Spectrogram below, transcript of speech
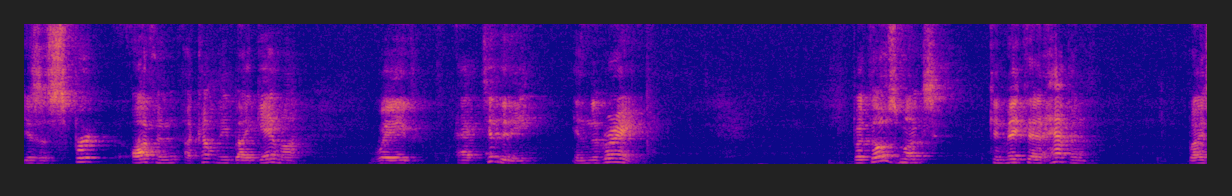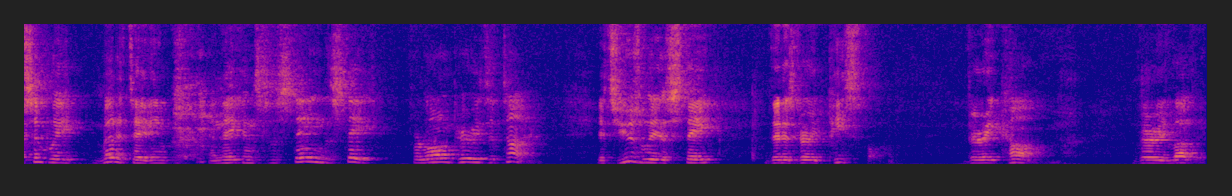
is a spurt often accompanied by gamma wave activity in the brain. But those monks can make that happen by simply meditating and they can sustain the state for long periods of time. It's usually a state that is very peaceful, very calm, very loving.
